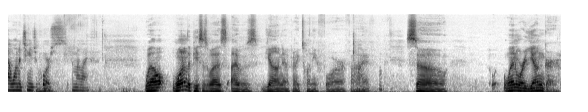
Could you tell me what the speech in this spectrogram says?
I want to change Mm-hmm. course in my life. Well, one of the pieces was I was young. I was probably 24 or 5. okay. So when we're younger,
